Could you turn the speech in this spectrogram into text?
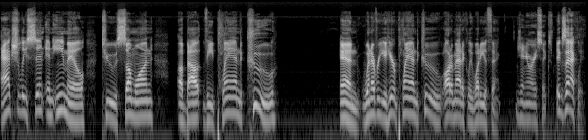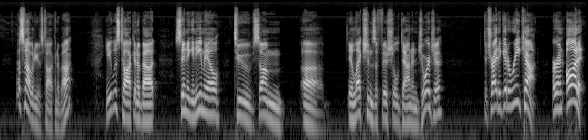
actually sent an email to someone about the planned coup. And whenever you hear planned coup, automatically, what do you think? January 6th. Exactly. That's not what he was talking about. He was talking about sending an email to some uh, elections official down in Georgia to try to get a recount or an audit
